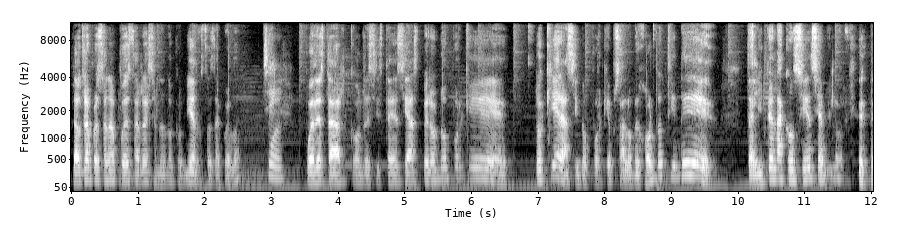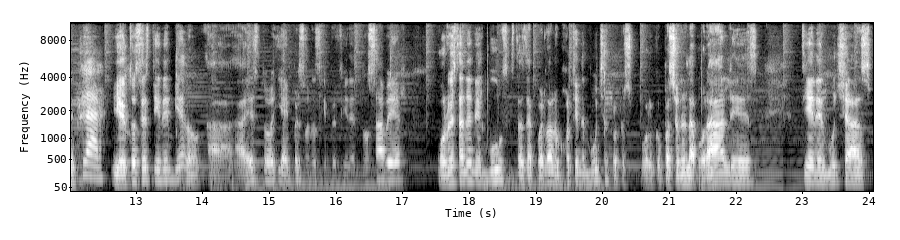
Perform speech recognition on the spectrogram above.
la otra persona puede estar reaccionando con miedo, ¿estás de acuerdo? Sí. Puede estar con resistencias, pero no porque no quiera, sino porque pues a lo mejor no tiene, te limpia la conciencia, mi Lore. Claro. Y entonces tienen miedo a, a esto y hay personas que prefieren no saber o no están en el mood, ¿estás de acuerdo? A lo mejor tienen muchas preocup- preocupaciones laborales, tienen muchas,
